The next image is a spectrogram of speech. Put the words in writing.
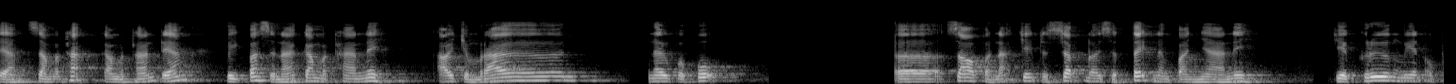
ទាំងសមថកម្មដ្ឋានទាំងវិបស្សនាកម្មដ្ឋាននេះឲ្យចម្រើននៅពពុ អឺសោបនៈចេតសិកដោយសតិនិងបញ្ញានេះ ជាគ្រឿងមានឧប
